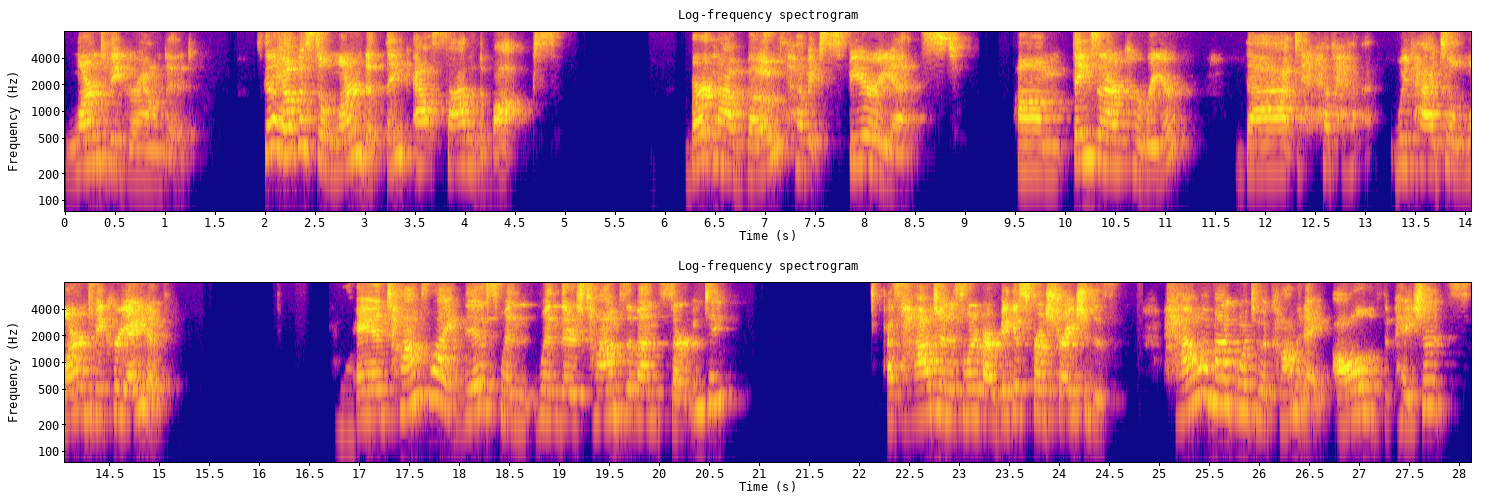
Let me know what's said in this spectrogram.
learn to be grounded. It's going to help us to learn to think outside of the box. Bert and I both have experienced um, things in our career that have we've had to learn to be creative. And times like this, when, when there's times of uncertainty, as hygiene, hygienists, one of our biggest frustrations is how am I going to accommodate all of the patients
